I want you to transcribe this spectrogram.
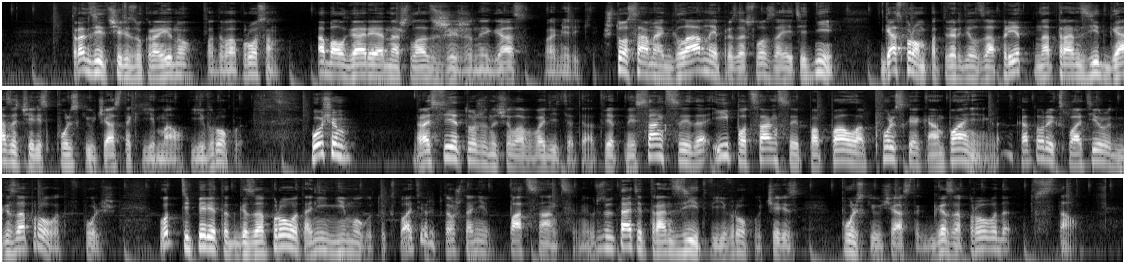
Транзит через Украину под вопросом, а Болгария нашла сжиженный газ в Америке. Что самое главное произошло за эти дни? «Газпром» подтвердил запрет на транзит газа через польский участок Ямал Европы. В общем, Россия тоже начала вводить это ответные санкции, да, и под санкции попала польская компания, да, которая эксплуатирует газопровод в Польше. Вот теперь этот газопровод они не могут эксплуатировать, потому что они под санкциями. В результате транзит в Европу через польский участок газопровода встал.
